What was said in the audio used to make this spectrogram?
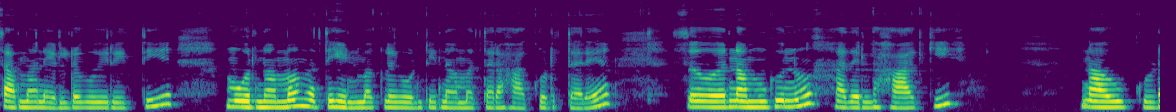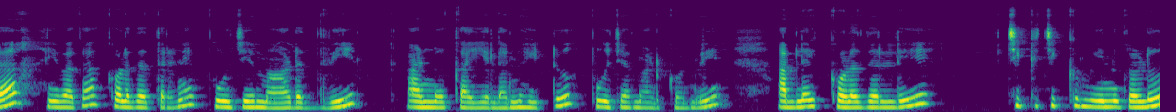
ಸಾಮಾನು ಎಲ್ರಿಗೂ ಈ ರೀತಿ ಮೂರು ನಮ್ಮ ಮತ್ತು ಹೆಣ್ಮಕ್ಳಿಗೆ ಒಂಟಿ ನಾಮ ಥರ ಹಾಕ್ಕೊಡ್ತಾರೆ ಸೊ ನಮಗೂ ಅದೆಲ್ಲ ಹಾಕಿ ನಾವು ಕೂಡ ಇವಾಗ ಕೊಳದ ಹತ್ರನೇ ಪೂಜೆ ಮಾಡಿದ್ವಿ. ಹಣ್ಣು, ಕಾಯಿ ಎಲ್ಲನೂ ಇಟ್ಟು ಪೂಜೆ ಮಾಡ್ಕೊಂಡ್ವಿ. ಅಲ್ಲೇ ಕೊಳದಲ್ಲಿ ಚಿಕ್ಕ ಚಿಕ್ಕ ಮೀನುಗಳು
